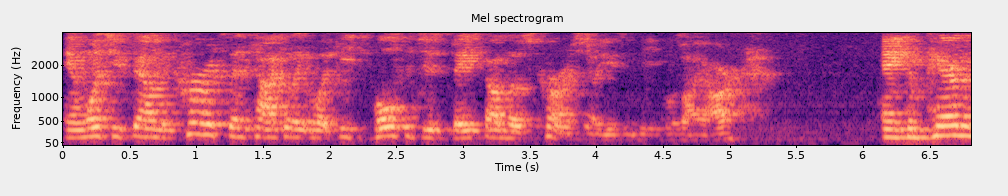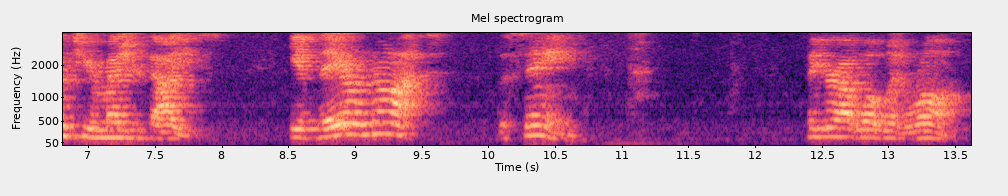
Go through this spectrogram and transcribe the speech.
And once you found the currents, then calculate what each voltage is based on those currents, you know, using V equals IR, and compare them to your measured values. If they are not the same, figure out what went wrong.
